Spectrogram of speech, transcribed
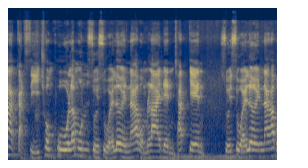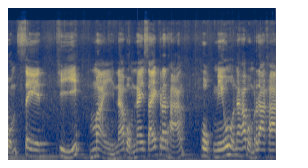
มากกัดสีชมพูละมุนสวยๆเลยนะครับผมลายเด่นชัดเจน สวยๆเลยนะครับผมเศรษฐีใหม่นะครับผมในไซส์กระถาง 6 นิ้วนะครับผมราคา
